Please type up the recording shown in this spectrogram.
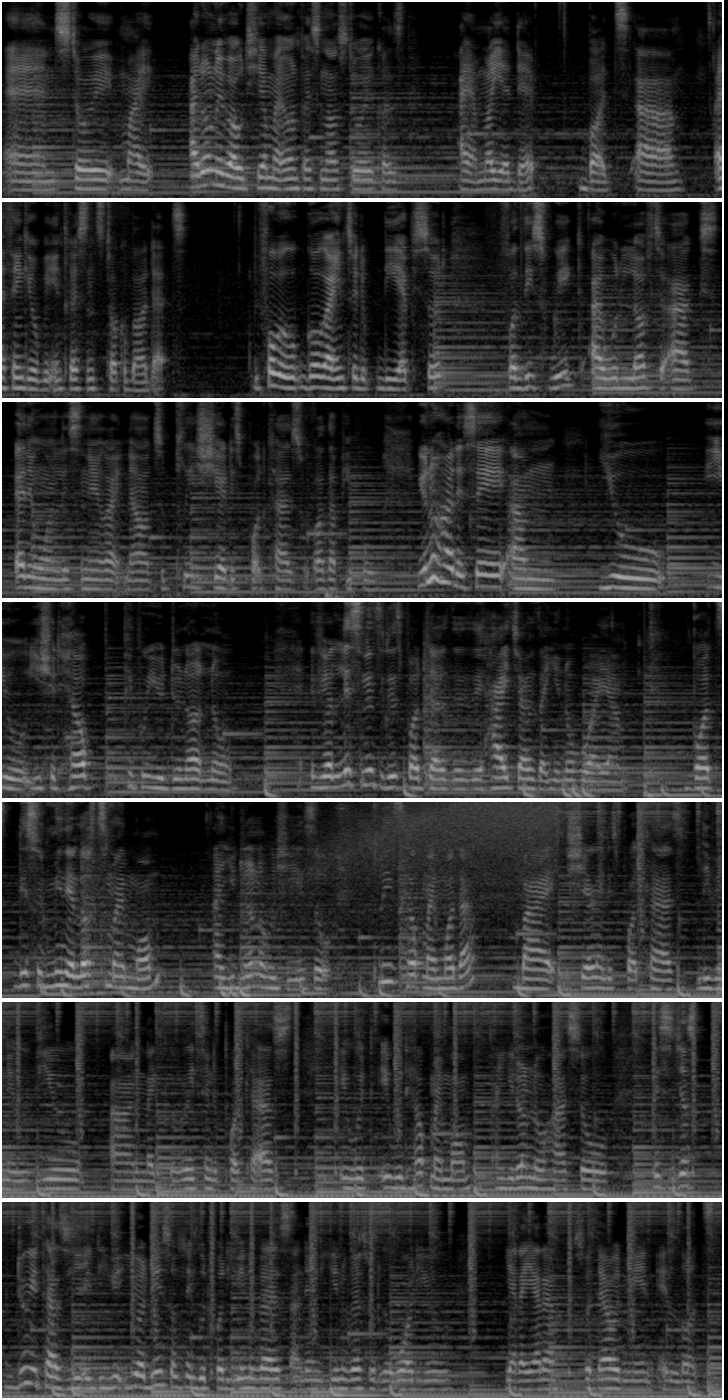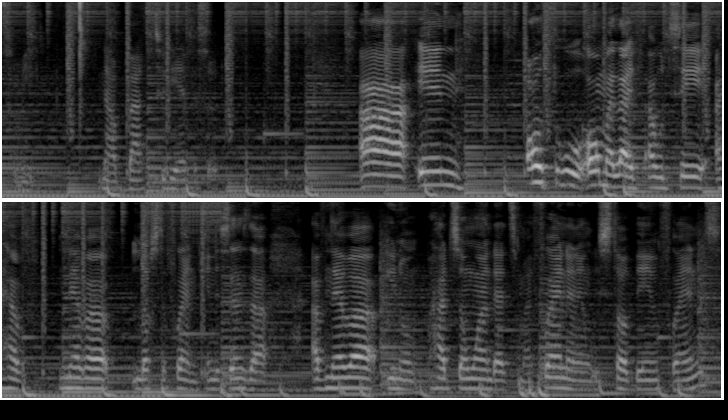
and story my I don't know if I would share my own personal story because I am not yet there, but um, I think it will be interesting to talk about that. Before we go right into the, the episode for this week, I would love to ask anyone listening right now to please share this podcast with other people. You know how they say um you you you should help people you do not know if you're listening to this podcast, there's a high chance that you know who I am. But this would mean a lot to my mom, and you don't know who she is. So please help my mother by sharing this podcast, leaving a review, and like rating the podcast. It would it would help my mom, and you don't know her. So this is just do it as you you are doing something good for the universe, and then the universe would reward you, yada yada. So that would mean a lot to me. Now back to the episode uh in all through all my life i would say i have never lost a friend in the sense that i've never you know had someone that's my friend and then we stop being friends.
